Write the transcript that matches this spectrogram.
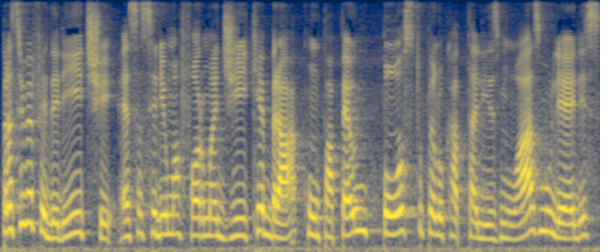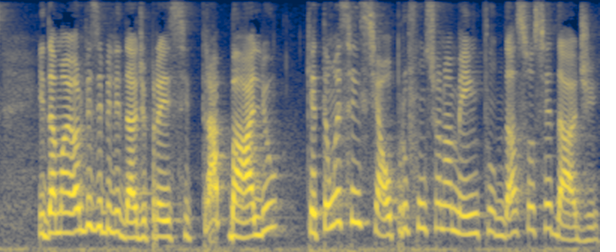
Para Silvia Federici, essa seria uma forma de quebrar com o papel imposto pelo capitalismo às mulheres e dar maior visibilidade para esse trabalho que é tão essencial para o funcionamento da sociedade.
